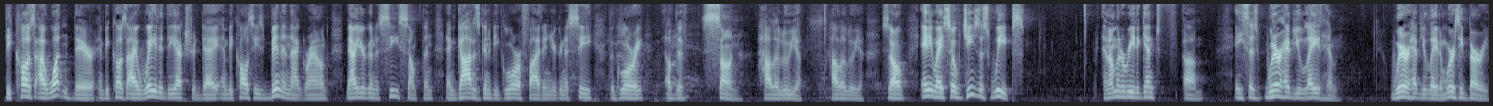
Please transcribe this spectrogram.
because I wasn't there and because I waited the extra day and because he's been in that ground, now you're going to see something and God is going to be glorified and you're going to see the glory of the Son. Hallelujah. Hallelujah. So, anyway, so Jesus weeps. And I'm going to read again. Um, he says, Where have you laid him? Where have you laid him? Where is he buried?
